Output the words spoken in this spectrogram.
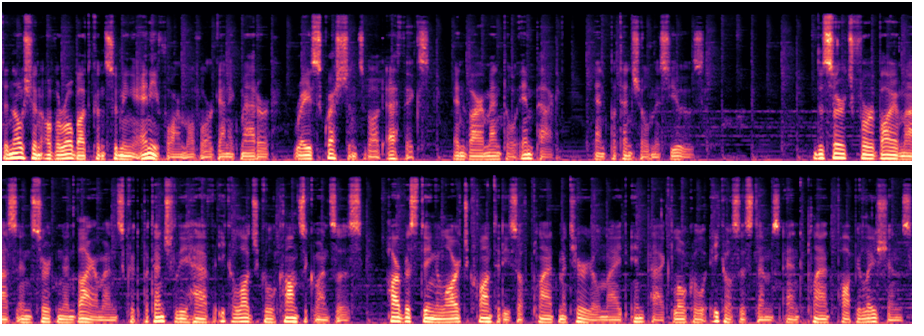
the notion of a robot consuming any form of organic matter raised questions about ethics, environmental impact, and potential misuse. The search for biomass in certain environments could potentially have ecological consequences. Harvesting large quantities of plant material might impact local ecosystems and plant populations.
